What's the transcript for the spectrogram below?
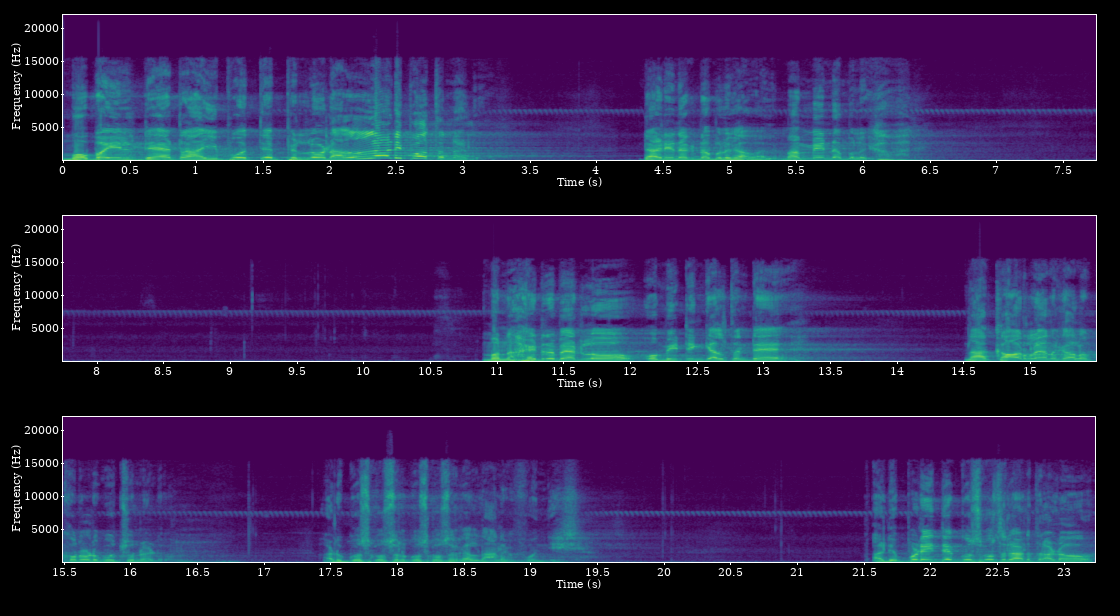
మొబైల్ డేటా అయిపోతే పిల్లోడు అల్లాడిపోతున్నాడు. డాడీ నాకు డబ్బులు కావాలి మమ్మీ డబ్బులు కావాలి. మొన్న హైదరాబాద్లో ఓ మీటింగ్కి వెళ్తుంటే నా కారులో వెనకాల కుర్రోడు కూర్చున్నాడు. అడు గుసగుసలు గుసగుసలు కలిసి నాన్నకు ఫోన్ చేసి ఆడు ఎప్పుడైతే గుసగుసలు ఆడుతున్నాడో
